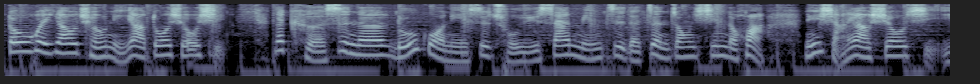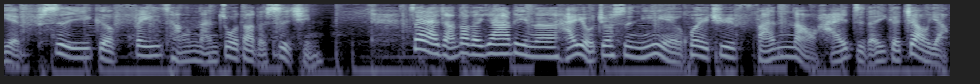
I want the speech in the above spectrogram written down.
都会要求你要多休息。那可是呢，如果你是处于三明治的正中心的话，你想要休息也是一个非常难做到的事情。再来讲到的压力呢，还有就是你也会去烦恼孩子的一个教养。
